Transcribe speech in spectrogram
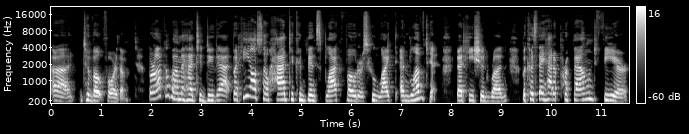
uh, to vote for them. Barack Obama had to do that, but he also had to convince black voters who liked and loved him that he should run because they had a profound fear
